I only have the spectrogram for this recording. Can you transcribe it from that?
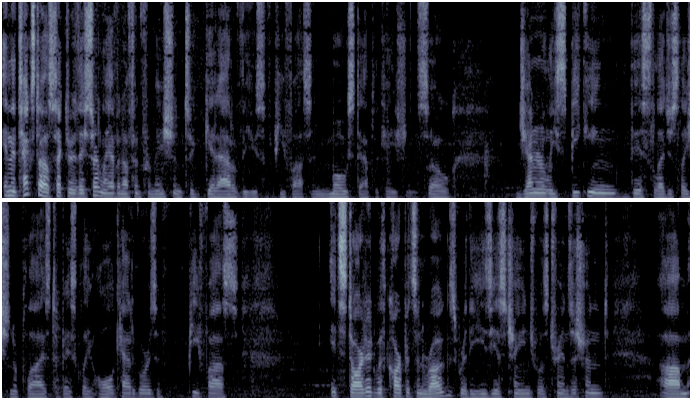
In the textile sector, they certainly have enough information to get out of the use of PFAS in most applications. So, generally speaking, this legislation applies to basically all categories of PFAS. It started with carpets and rugs, where the easiest change was transitioned. Um,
